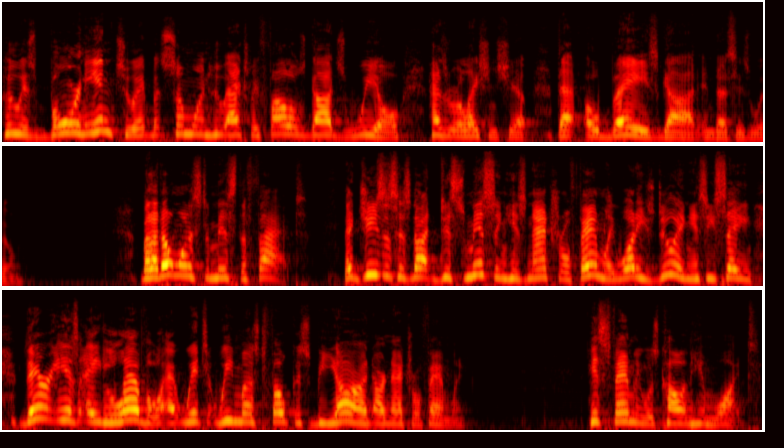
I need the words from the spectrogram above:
who is born into it, but someone who actually follows God's will, has a relationship that obeys God and does his will. But I don't want us to miss the fact that Jesus is not dismissing his natural family. What he's doing is he's saying there is a level at which we must focus beyond our natural family. His family was calling him what?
